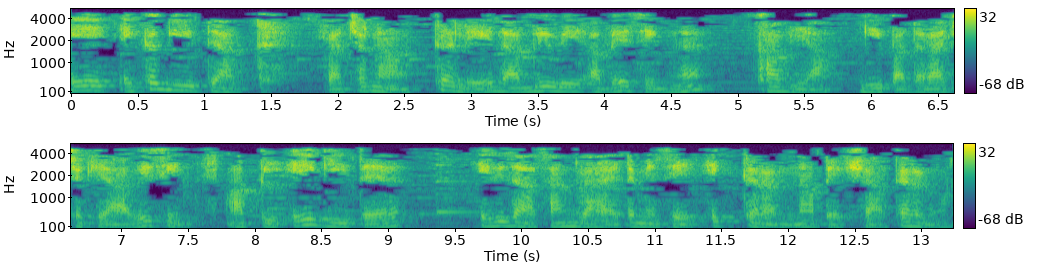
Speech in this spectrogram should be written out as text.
ඒ එක ගීතයක් රචනා කළේ W.V. අබේසිංහ කවියා ගීපද රචකයා විසින්. අපි ඒ ගීතය එරිදා සංග්‍රහයට මෙසේ එක් කරන්න අපේක්ෂා කරනවා.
